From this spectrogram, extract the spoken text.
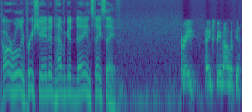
Karl, really appreciate it. Have a good day and stay safe. Great. Thanks for being on with you.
